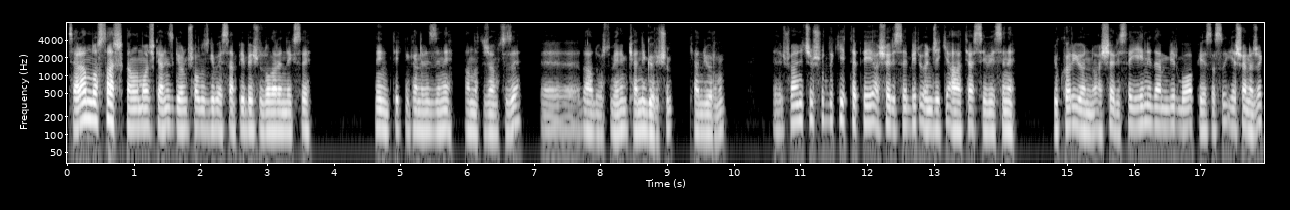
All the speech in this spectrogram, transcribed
Selam dostlar. Kanalıma hoş geldiniz. Görmüş olduğunuz gibi S&P 500 dolar endeksinin teknik analizini anlatacağım size. Ee, daha doğrusu benim kendi görüşüm, kendi yorumum. Ee, şu an için şuradaki tepeyi aşar ise bir önceki ATH seviyesini yukarı yönlü aşar ise yeniden bir boğa piyasası yaşanacak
